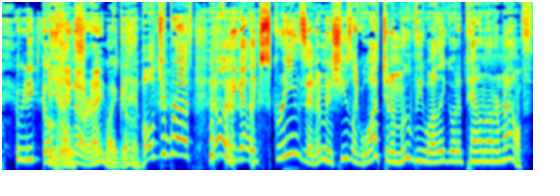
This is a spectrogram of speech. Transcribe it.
we need goggles. Yeah, I know, right? Oh my god. Hold your breath. No, they got like screens in them, and she's like watching a movie while they go to town on her mouth.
